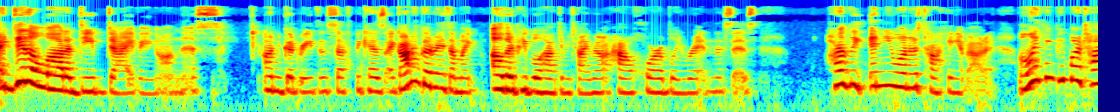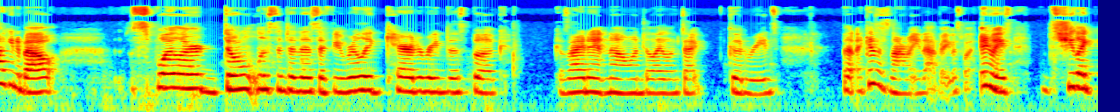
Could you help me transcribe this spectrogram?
I did a lot of deep diving on this, on Goodreads and stuff, because I got on Goodreads, I'm like, other people have to be talking about how horribly written this is. Hardly anyone is talking about it. The only thing people are talking about, spoiler, don't listen to this if you really care to read this book, because I didn't know until I looked at Goodreads. But I guess it's not really that big of a spoiler. Anyways, she like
